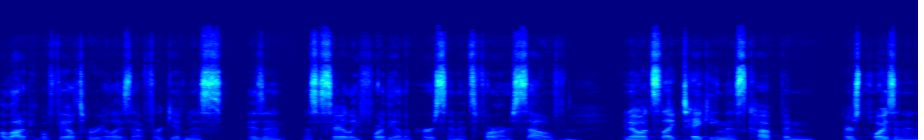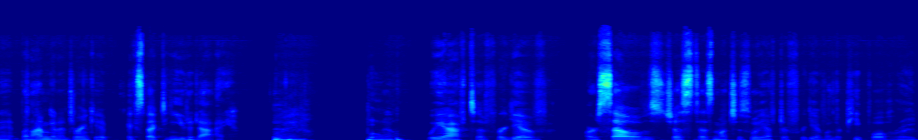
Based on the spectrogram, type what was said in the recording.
a lot of people fail to realize that forgiveness isn't necessarily for the other person, it's for ourselves. Mhm. You know, it's like taking this cup and there's poison in it, but I'm going to drink it expecting you to die. Right. Boom. No. We have to forgive ourselves just as much as we have to forgive other people. Right.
